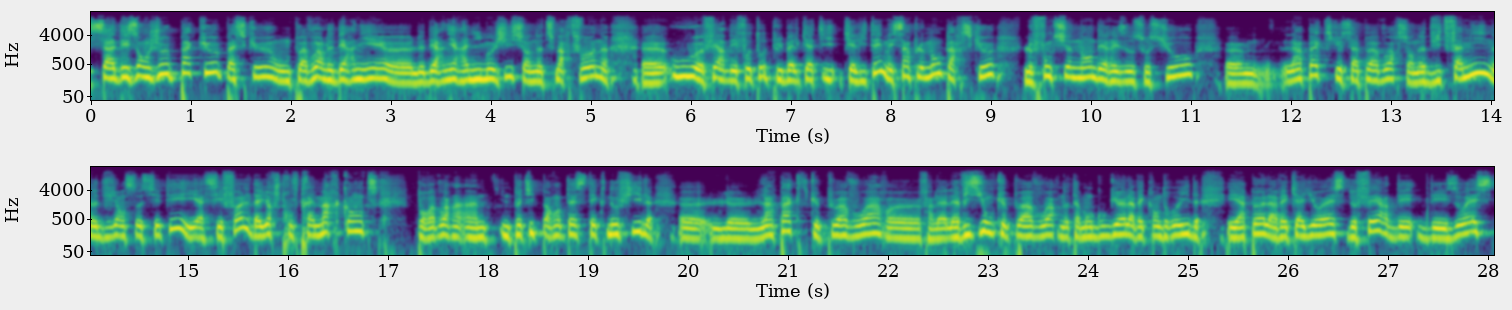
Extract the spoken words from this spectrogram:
ça a des enjeux pas que parce que on peut avoir le dernier euh, le dernier animoji sur notre smartphone euh, ou faire des photos de plus belle qualité, mais simplement parce que le fonctionnement des réseaux sociaux, l'impact que ça peut avoir sur notre vie de famille, notre vie en société est assez folle. D'ailleurs, je trouve très marquante pour avoir un, une petite parenthèse technophile, euh, l'impact que peut avoir, euh, enfin la, la, vision que peut avoir notamment Google avec Android et Apple avec iOS de faire des, des OS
